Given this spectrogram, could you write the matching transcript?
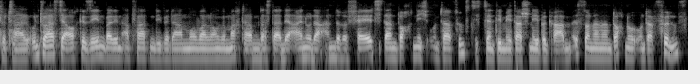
Total. Und du hast ja auch gesehen bei den Abfahrten, die wir da am Mont Valon gemacht haben, dass da der ein oder andere Fels dann doch nicht unter 50 Zentimeter Schnee begraben ist, sondern dann doch nur unter fünf.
